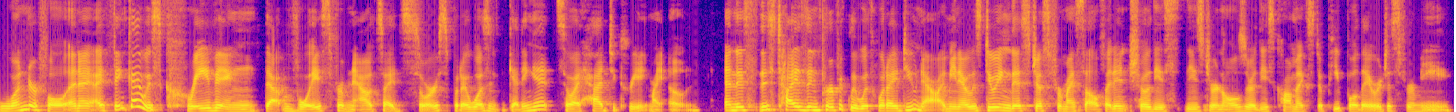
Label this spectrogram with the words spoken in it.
wonderful. And I, I, think I was craving that voice from an outside source, but I wasn't getting it. So I had to create my own. And this this ties in perfectly with what I do now. I mean, I was doing this just for myself. I didn't show these these journals or these comics to people. They were just for me.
